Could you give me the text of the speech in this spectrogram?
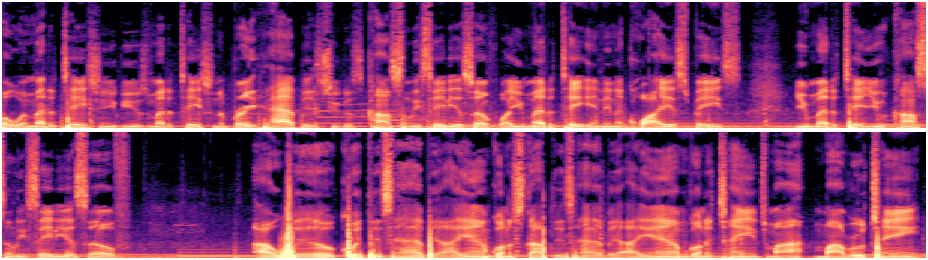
but with meditation you can use meditation to break habits you can constantly say to yourself while you meditating in a quiet space you meditate and you constantly say to yourself I will quit this habit. I am going to stop this habit. I am going to change my, my routine.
